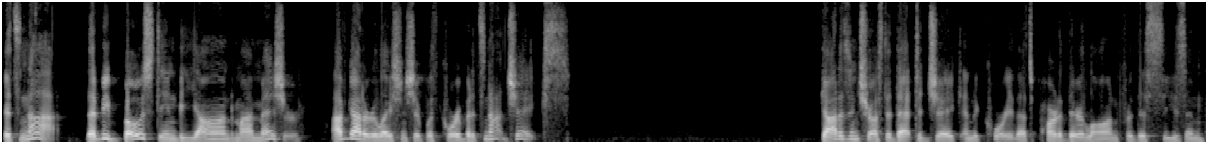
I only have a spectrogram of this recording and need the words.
It's not. That'd be boasting beyond my measure. I've got a relationship with Corey, but it's not Jake's. God has entrusted that to Jake and to Corey. That's part of their lawn for this season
